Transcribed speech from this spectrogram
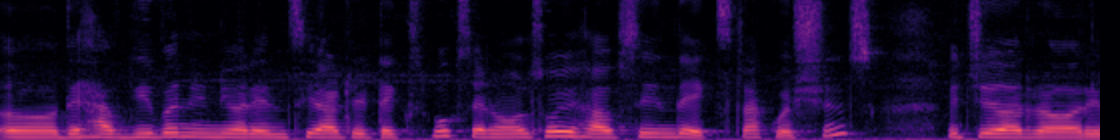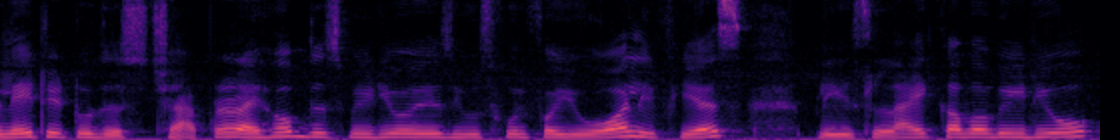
uh, they have given in your NCERT textbooks and also you have seen the extra questions which are uh, related to this chapter. I hope this video is useful for you all. If yes, please like our video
